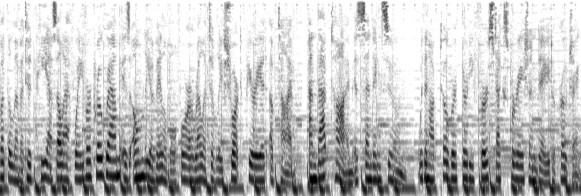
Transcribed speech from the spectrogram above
but the limited PSLF waiver program is only available for a relatively short period of time, and that time is sending soon, with an October 31st expiration date approaching.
